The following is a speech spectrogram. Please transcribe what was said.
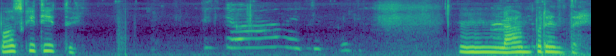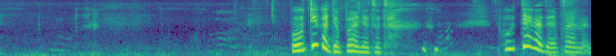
पाऊस किती येतोय? लांबपर्यंत आहे. पोहते का त्या पाण्यात आता? होते का त्या पाण्यात?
